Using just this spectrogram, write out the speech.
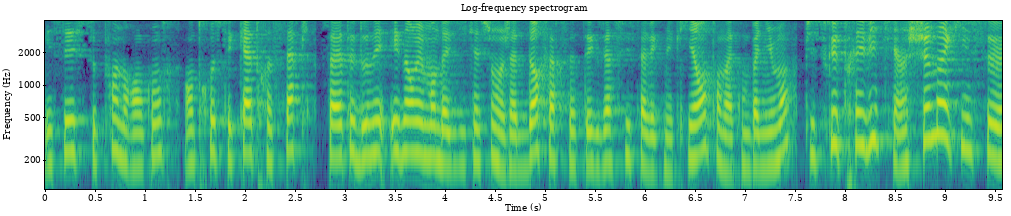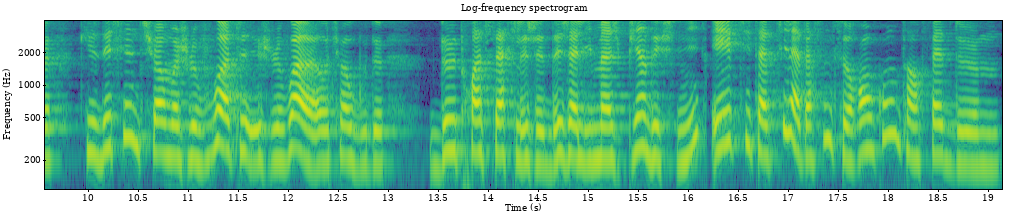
Et c'est ce point de rencontre entre ces quatre cercles. Ça va te donner énormément d'indications. J'adore faire cet exercice avec mes clientes en accompagnement, puisque très vite il y a un chemin qui se qui se dessine. Tu vois, moi je le vois, je le vois, euh, tu vois, au bout de deux, trois cercles, j'ai déjà l'image bien définie. Et petit à petit, la personne se rend compte, en fait, de,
